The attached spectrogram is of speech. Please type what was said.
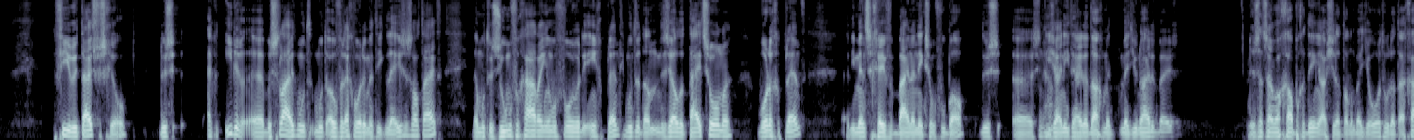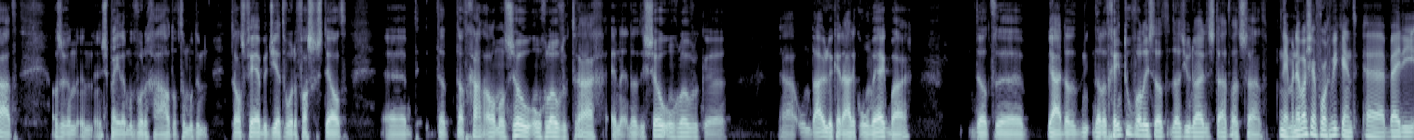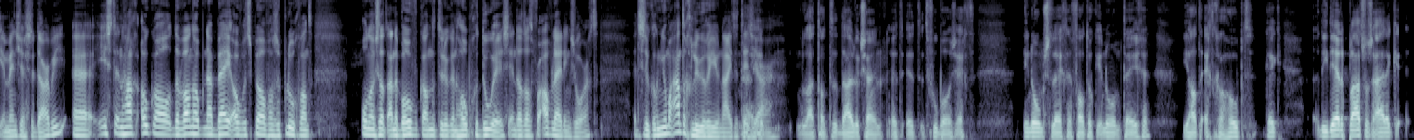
Vier uur tijdsverschil. Dus eigenlijk ieder eh, besluit moet, moet overlegd worden met die Glazers altijd. Dan moeten Zoom-vergaderingen voor worden ingepland. Die moeten dan in dezelfde tijdzone worden gepland. Eh, die mensen geven bijna niks om voetbal. Dus ze- die Ja. zijn niet de hele dag met, met United bezig. Dus dat zijn wel grappige dingen als je dat dan een beetje hoort hoe dat daar gaat. Als er een, een, een speler moet worden gehaald of er moet een transferbudget worden vastgesteld. Eh, dat, dat gaat allemaal zo ongelooflijk traag. En eh, dat is zo ongelooflijk eh, ja, onduidelijk en eigenlijk onwerkbaar. Dat, ja, dat, het, dat het geen toeval is dat, dat United staat waar staat. Nee, maar dan was jij vorig weekend bij die Manchester Derby. Is Ten Hag ook al de wanhoop nabij over het spel van zijn ploeg? Want ondanks dat aan de bovenkant natuurlijk een hoop gedoe is en dat dat voor afleiding zorgt. Het is natuurlijk ook niet om aan te gluren United dit Nee, jaar. Laat dat duidelijk zijn. Het, het, het voetbal is echt enorm slecht en valt ook enorm tegen. Je had echt gehoopt. Kijk, die derde plaats was eigenlijk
